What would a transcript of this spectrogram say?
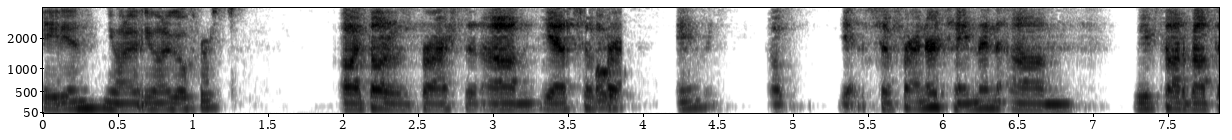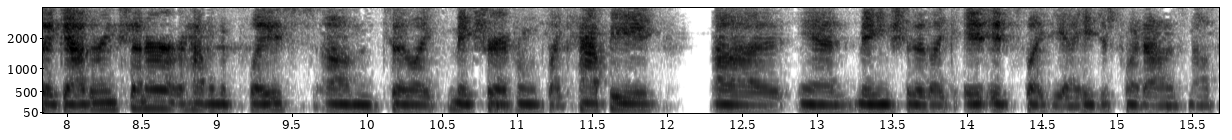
Aiden, you want to you want to go first? Oh, I thought it was Braxton. Um, yeah. So oh. for oh yeah, so for entertainment, um, we've thought about the gathering center or having a place um, to like make sure everyone's like happy uh, and making sure that like it, it's like yeah he just pointed out in his mouth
